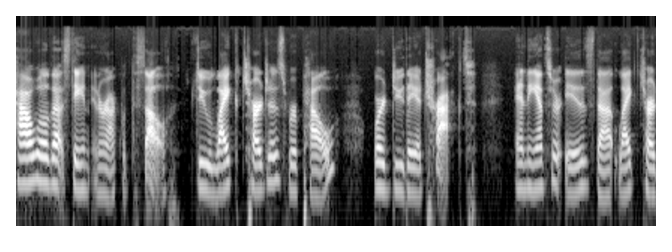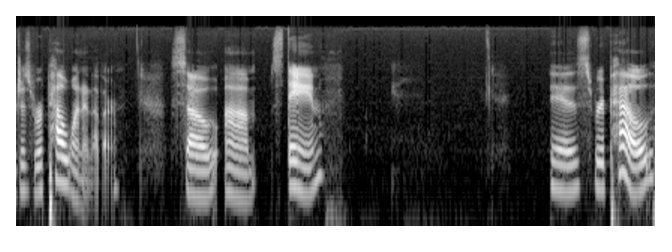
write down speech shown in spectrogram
how will that stain interact with the cell? Do like charges repel or do they attract? And the answer is that like charges repel one another. So um, stain is repelled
